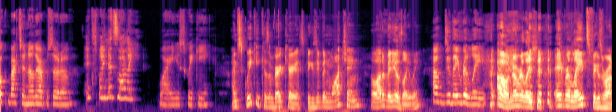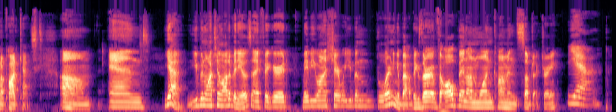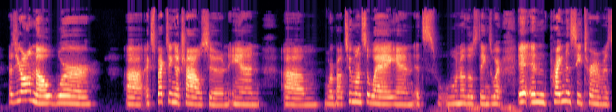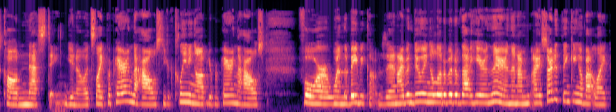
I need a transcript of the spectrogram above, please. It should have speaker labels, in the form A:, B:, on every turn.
A: welcome back to another episode of
B: Explain it, Sully.
A: Why Are You Squeaky?
C: I'm squeaky because I'm very curious because you've been watching a lot of videos lately.
A: How do they relate?
C: Oh, no relation. it relates because we're on a podcast. Um, and yeah, you've been watching a lot of videos, and I figured maybe you want to share what you've been learning about because they've all been on one common subject, right?
A: yeah. As you all know, we're uh, expecting a child soon, and um, we're about two months away, and it's one of those things where, it, in pregnancy term, it's called nesting. You know, it's like preparing the house. You're cleaning up. You're preparing the house for when the baby comes. And I've been doing a little bit of that here and there, and then I'm I started thinking about like,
